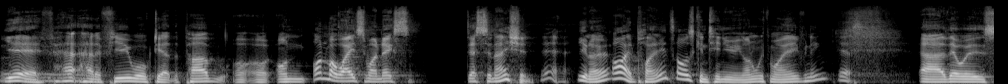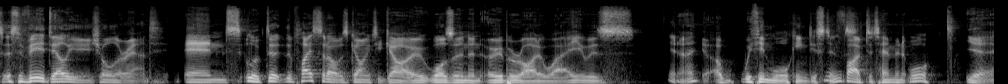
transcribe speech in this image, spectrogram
yeah, had, a few. Walked out the pub on on my way to my next destination. Yeah. you know, I had plans. I was continuing on with my evening yes uh, there was a severe deluge all around. And look, the, the place that I was going to go wasn't an Uber ride away. It was you know uh, within walking distance. five to ten minute walk Yeah.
